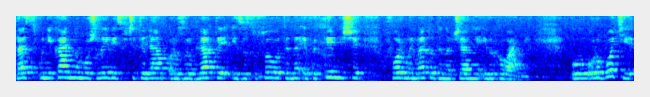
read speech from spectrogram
Дасть унікальну можливість вчителям розробляти і застосовувати найефективніші форми і методи навчання і виховання. У роботі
